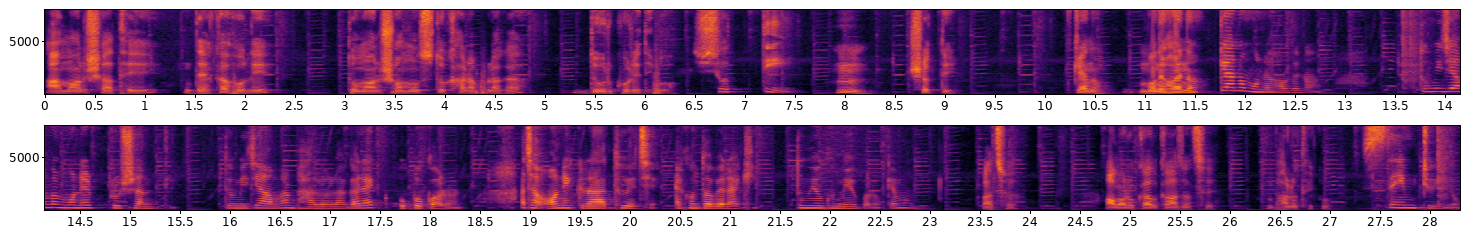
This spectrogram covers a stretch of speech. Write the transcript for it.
আমার সাথে দেখা হলে তোমার সমস্ত খারাপ লাগা দূর করে দেব। সত্যি? হুম সত্যি। কেন? মনে হয় না? কেন মনে হবে না? তুমি যে আমার মনের প্রশান্তি তুমি যে আমার ভালো লাগার এক উপকরণ। আচ্ছা অনেক রাত হয়েছে এখন তবে রাখি। তুমিও ঘুমিয়ে পড়ো কেমন? আচ্ছা আমারও কাল কাজ আছে। ভালো থেকো। সেম টু ইউ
